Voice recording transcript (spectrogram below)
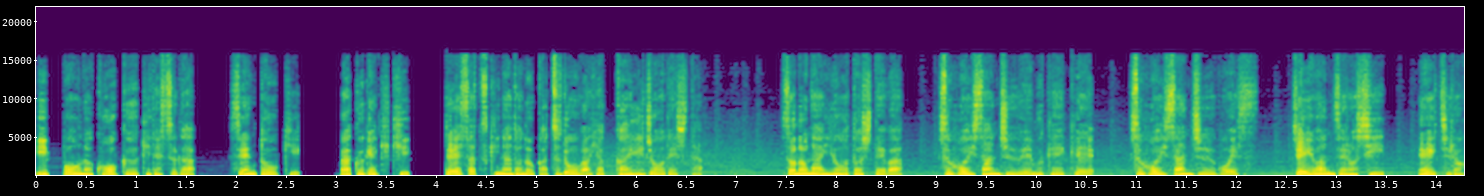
一方の航空機ですが、戦闘機、爆撃機、偵察機などの活動は100回以上でした。その内容としては、スホイ 30MKK、スホイ 35S、J10C、H6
